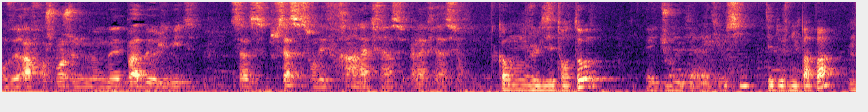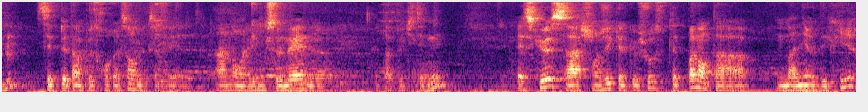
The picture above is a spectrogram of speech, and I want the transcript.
On verra, franchement, je ne me mets pas de limite. Ça, tout ça, ce sont des freins à la création. À la création. Comme je le disais tantôt, et Jules l'a dit aussi, tu es devenu papa. C'est peut-être un peu trop récent, vu que ça fait un an et une semaine euh, que ta petite est née. Est-ce que ça a changé quelque chose, peut-être pas dans ta manière d'écrire,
